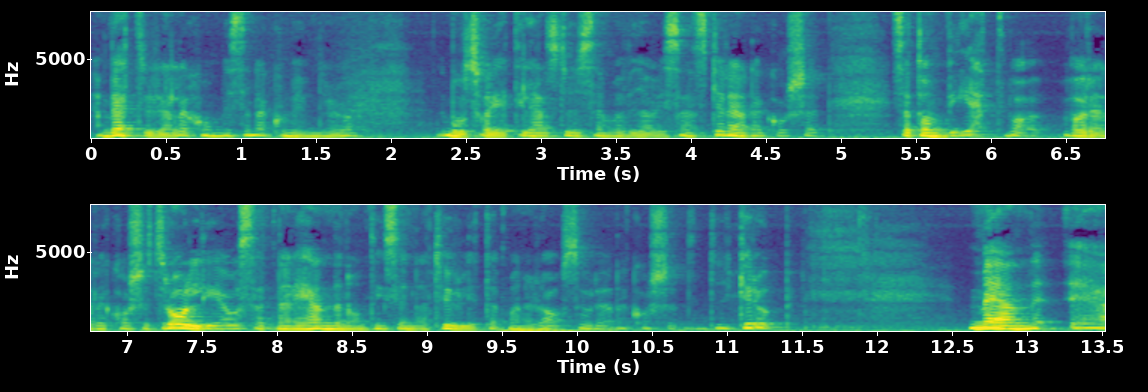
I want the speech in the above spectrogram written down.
en bättre relation med sina kommuner och motsvarighet till Länsstyrelsen än vad vi har i svenska Röda Korset. Så att de vet vad, vad Röda Korsets roll är och så att när det händer någonting så är det naturligt att man hör av sig och Röda Korset dyker upp. Men, eh,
